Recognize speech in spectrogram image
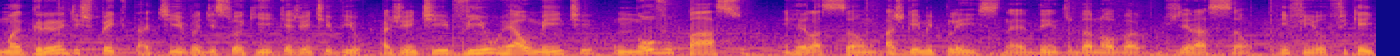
uma grande expectativa disso aqui que a gente viu. A gente viu realmente um novo passo em relação às gameplays, né, dentro da nova geração. Enfim, eu fiquei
